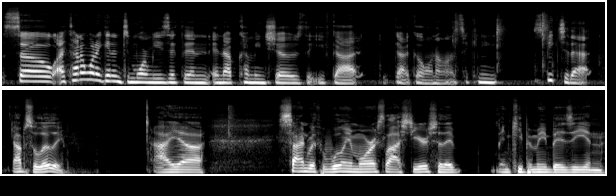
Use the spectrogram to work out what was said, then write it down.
so I kind of want to get into more music than in upcoming shows that you've got got going on. So can you speak to that? Absolutely. I uh signed with William Morris last year, so they've been keeping me busy and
